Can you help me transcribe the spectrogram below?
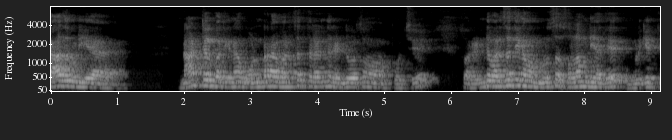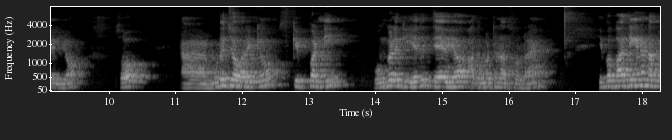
காதலுடைய நாட்கள் பார்த்திங்கன்னா ஒன்றரை வருஷத்துலேருந்து ரெண்டு வருஷம் போச்சு. ஸோ ரெண்டு வருஷத்தையும் நம்ம முழுசாக சொல்ல முடியாது. உங்களுக்கே தெரியும். ஸோ முடிஞ்ச வரைக்கும் ஸ்கிப் பண்ணி உங்களுக்கு எது தேவையோ அதை மட்டும் நான் சொல்கிறேன் இப்போ பார்த்தீங்கன்னா நம்ம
